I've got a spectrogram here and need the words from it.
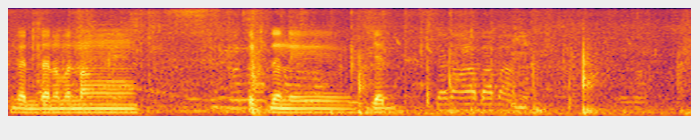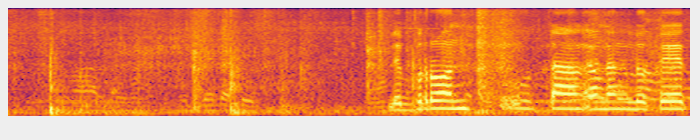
Ganda naman ng pick doon ni Jed. Lebron, utang anang lupit.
